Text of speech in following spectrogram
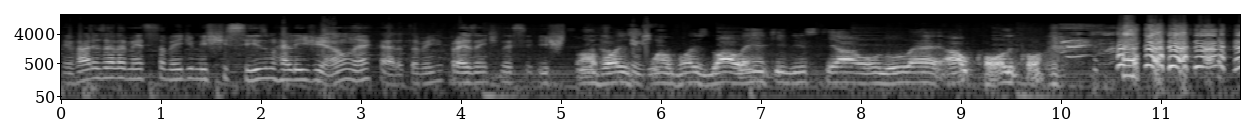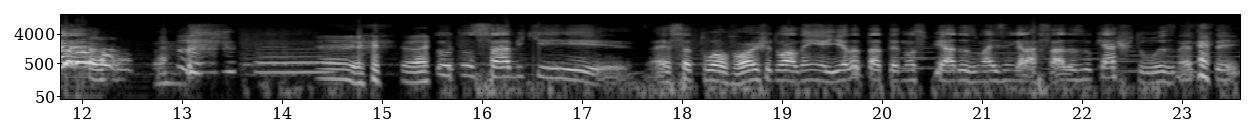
Tem vários elementos também de misticismo, religião, né, cara? Também presente nesse estudo. Uma voz, alquimia. uma voz do além aqui diz que a, o Lula é alcoólico. É, Tu, tu sabe que essa tua voz do além aí, ela tá tendo umas piadas mais engraçadas do que as tuas, né? Tu te-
